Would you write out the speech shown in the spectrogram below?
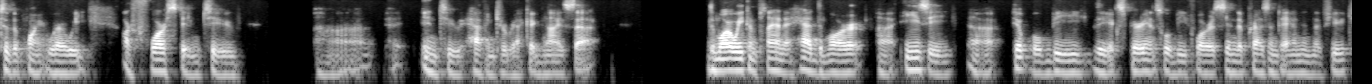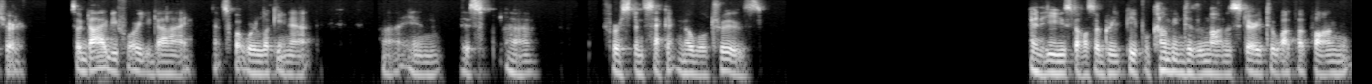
to the point where we are forced into uh, into having to recognize that. The more we can plan ahead, the more uh, easy uh, it will be, the experience will be for us in the present and in the future. So die before you die. That's what we're looking at uh, in this uh, first and second noble truths. And he used to also greet people coming to the monastery to Wat Pong.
